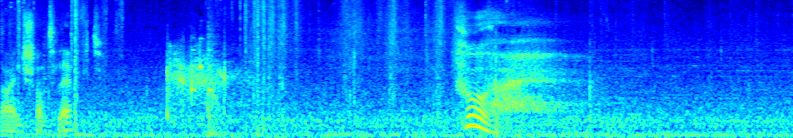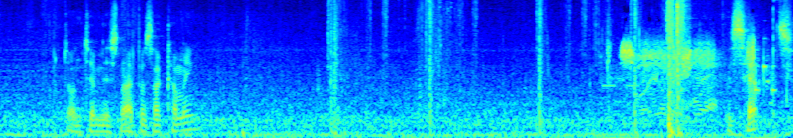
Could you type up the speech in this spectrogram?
Nine shots left. Phew. Don't tell me snipers are coming. Recept.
